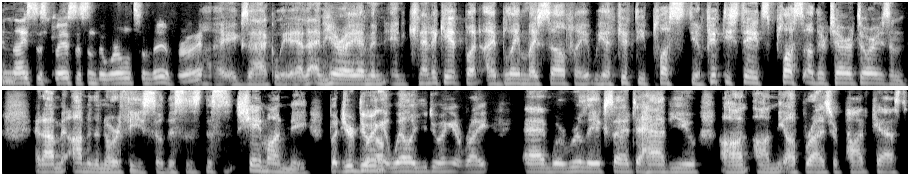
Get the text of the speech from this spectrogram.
nicest places in the world to live, right? Uh, exactly. And, and here I am in, in Connecticut, but I blame myself. I, we have 50 plus, you know, 50 states plus other territories, and and I'm I'm in the Northeast, so this is this is shame on me. But you're doing it well. Are You're doing it right and we're really excited to have you on on the Uprisor podcast.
